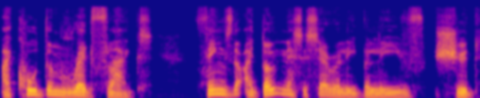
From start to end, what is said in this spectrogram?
I called them red flags, things that I don't necessarily believe should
